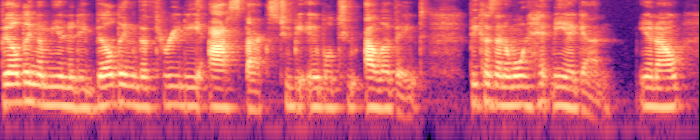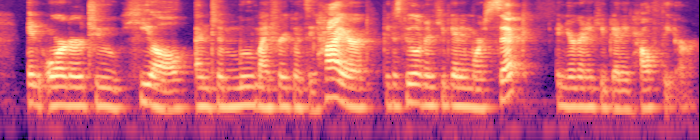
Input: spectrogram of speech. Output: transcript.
building immunity, building the 3D aspects to be able to elevate because then it won't hit me again, you know, in order to heal and to move my frequency higher because people are going to keep getting more sick and you're going to keep getting healthier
